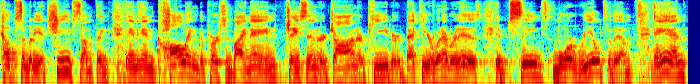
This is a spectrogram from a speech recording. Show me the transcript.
helps somebody achieve something and in calling the person by name Jason or John or Pete or Becky or whatever it is it seems more real to them and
